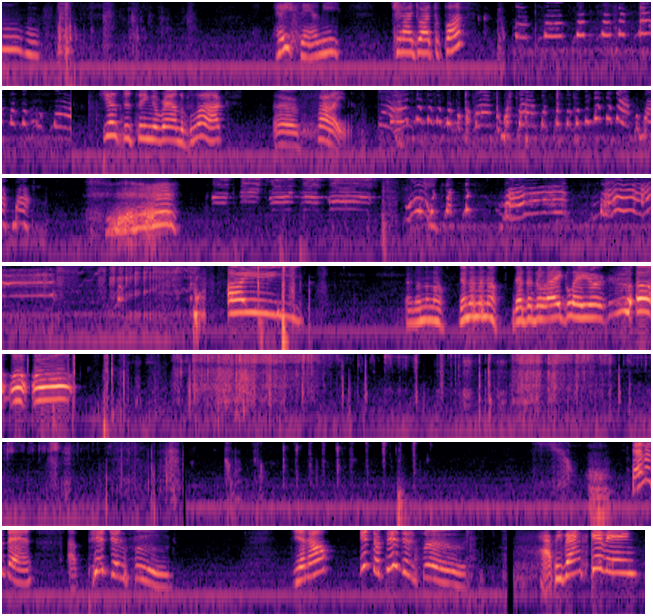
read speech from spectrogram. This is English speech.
Hey, Sammy. Can I drive the bus? Just a thing around the block. Uh, fine. Ay! No, no, no, no. No, no, no, no. The, the, the leg later. Oh, oh, oh! Better than a pigeon food. You know, it's a pigeon food. Happy Thanksgiving!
